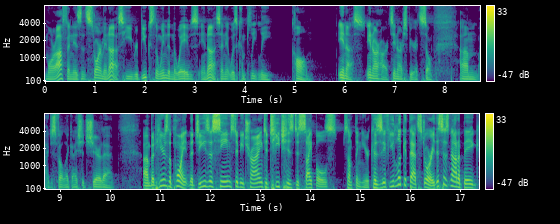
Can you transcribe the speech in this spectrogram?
more often is the storm in us. He rebukes the wind and the waves in us, and it was completely calm in us, in our hearts, in our spirits. So um, I just felt like I should share that. Um, but here's the point that Jesus seems to be trying to teach his disciples something here. Because if you look at that story, this is not a big,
